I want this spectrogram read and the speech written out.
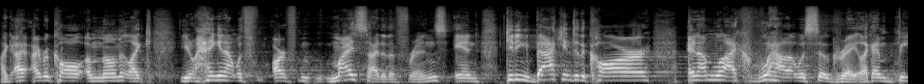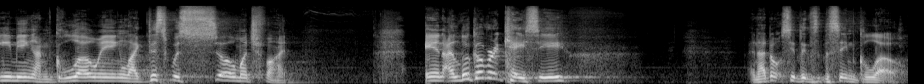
Like I, I, recall a moment like you know hanging out with our my side of the friends and getting back into the car and I'm like wow that was so great like I'm beaming I'm glowing like this was so much fun and I look over at Casey and I don't see the, the same glow,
